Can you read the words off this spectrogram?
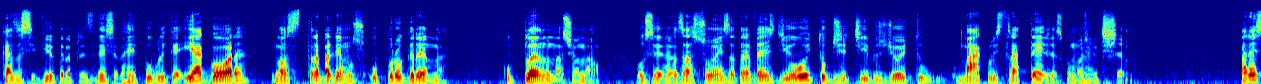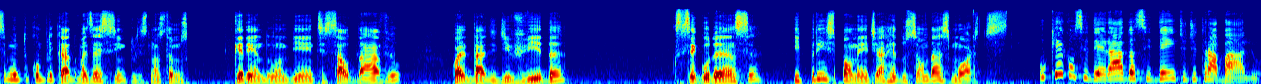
Casa Civil, pela Presidência da República, e agora nós trabalhamos o programa, o Plano Nacional ou seja, as ações através de oito objetivos, de oito macroestratégias, como a gente chama. Parece muito complicado, mas é simples. Nós estamos querendo um ambiente saudável, qualidade de vida, segurança e principalmente a redução das mortes. O que é considerado acidente de trabalho?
